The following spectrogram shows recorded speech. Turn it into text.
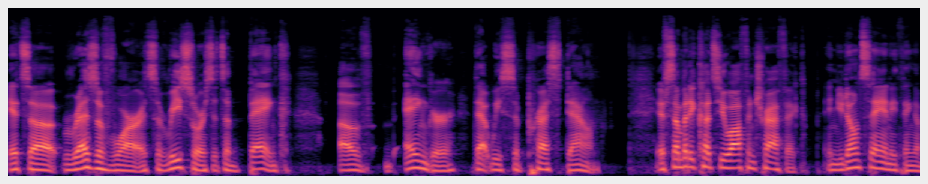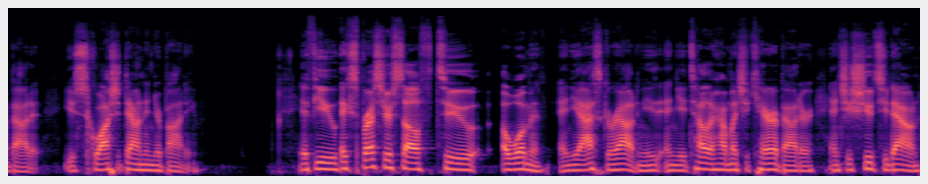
It's a reservoir, it's a resource, it's a bank of anger that we suppress down. If somebody cuts you off in traffic and you don't say anything about it, you squash it down in your body. If you express yourself to a woman and you ask her out and you, and you tell her how much you care about her and she shoots you down,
